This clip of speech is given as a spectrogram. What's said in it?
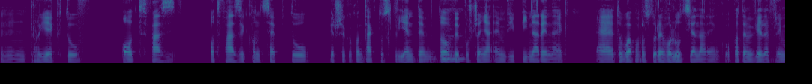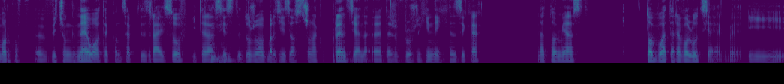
mm, projektów od fazy, od fazy konceptu, pierwszego kontaktu z klientem do Mhm. wypuszczenia MVP na rynek. E, To była po prostu rewolucja na rynku. Potem wiele frameworków e, wyciągnęło te koncepty z Railsów i teraz Mhm. jest dużo bardziej zaostrzona konkurencja e, też w różnych innych językach. Natomiast to była ta rewolucja jakby i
